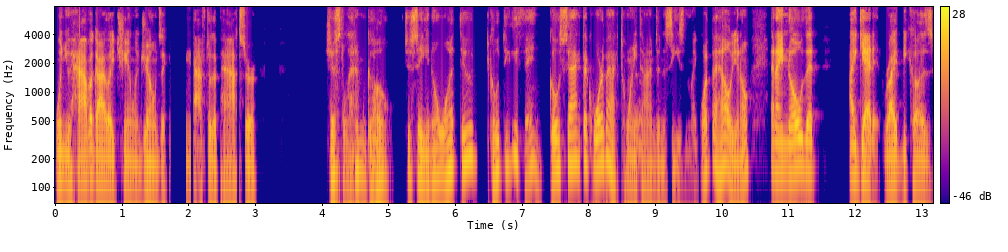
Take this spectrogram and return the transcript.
when you have a guy like Chandler Jones, like after the passer, just let him go. Just say, you know what, dude, go do your thing. Go sack the quarterback 20 times in a season. Like, what the hell, you know? And I know that I get it, right? Because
